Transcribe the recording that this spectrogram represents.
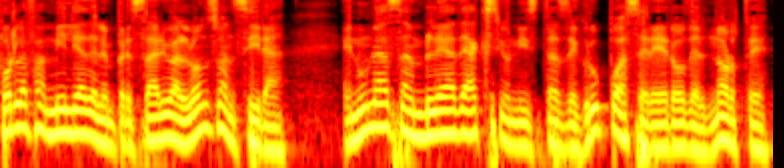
por la familia del empresario Alonso Ansira en una asamblea de accionistas de Grupo Acerero del Norte,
